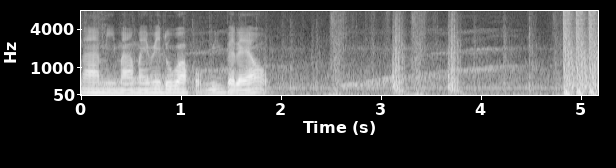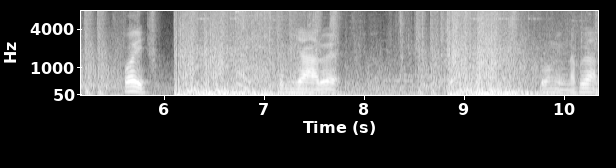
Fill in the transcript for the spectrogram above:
หน้ามีมาไหมไม่รู้ว่าผมวิ่งไปแล้วเฮ้ยคุมยาด้วยตัวหนึ่งนะเพื่อน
